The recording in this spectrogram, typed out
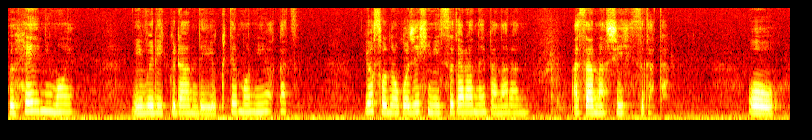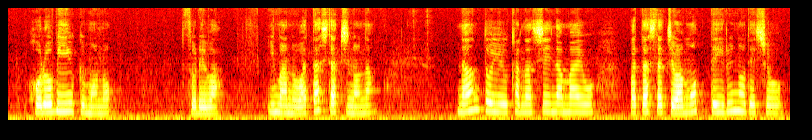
不平に燃え鈍りくらんで行く手も見分かずよそのご慈悲にすがらねばならぬ浅ましい姿。おお滅びゆくもの。それは今の私たちの名。何という悲しい名前を私たちは持っているのでしょう。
